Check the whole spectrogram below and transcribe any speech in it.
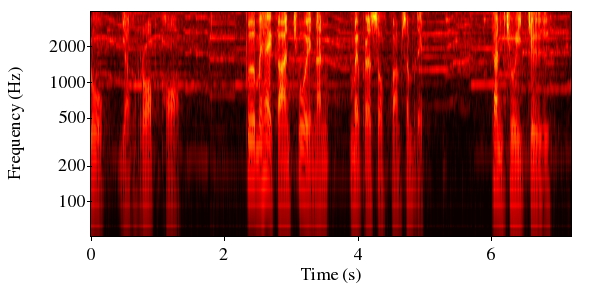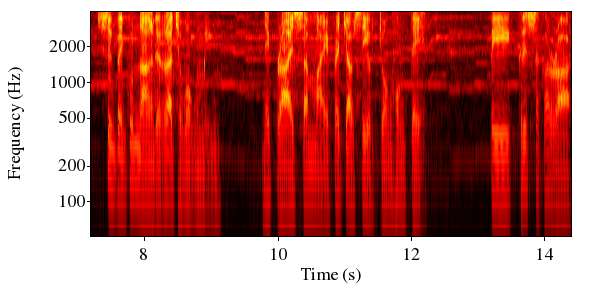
ลูกอย่างรอบคอบ เพื่อไม่ให้การช่วยนั้นไม่ประสบความสำเร็จ ท่านชุยจือ ซึ่งเป็นคุณนางในราชวงศ์หมิง ในปลายสมัยพระเจ้าเซี่ยวจงฮ่องเต้ ปีคริสต์ศักราช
